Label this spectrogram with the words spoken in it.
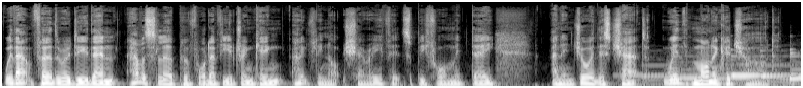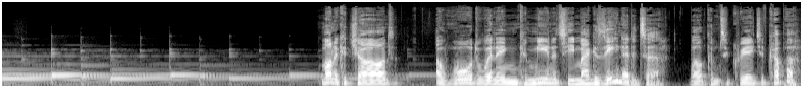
Without further ado, then, have a slurp of whatever you're drinking, hopefully not sherry if it's before midday, and enjoy this chat with Monica Chard. Monica Chard, award winning community magazine editor. Welcome to Creative Cuppa.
